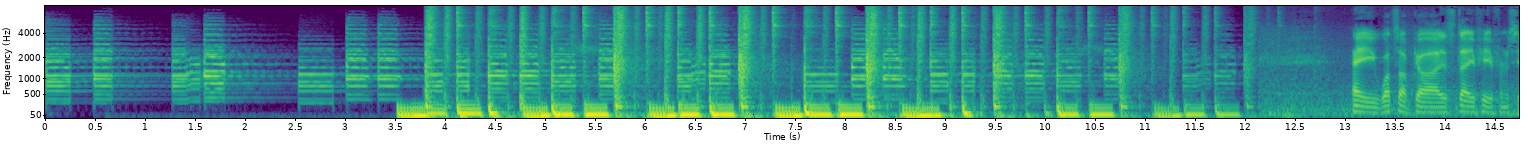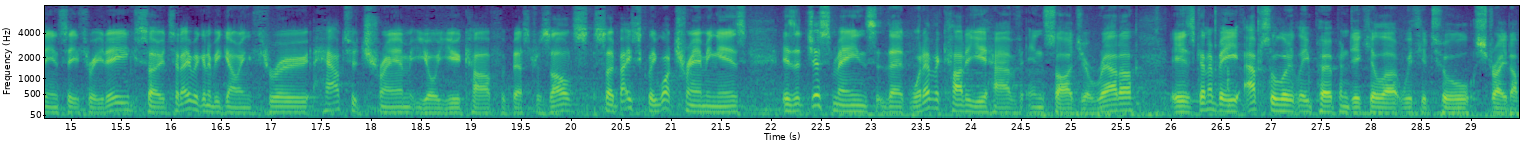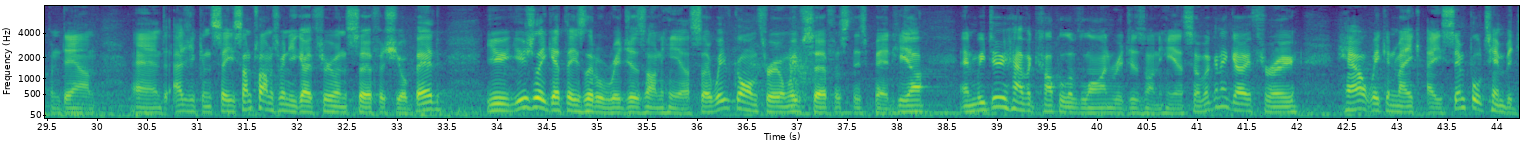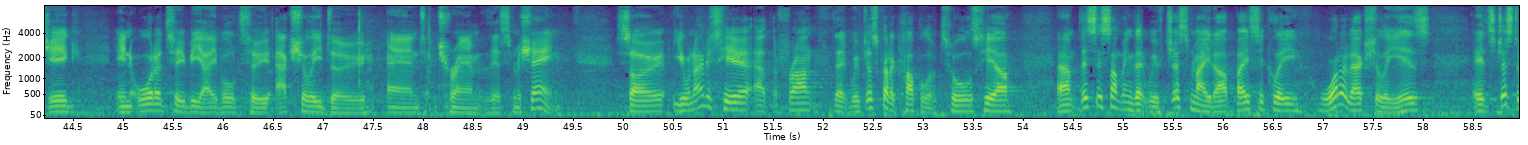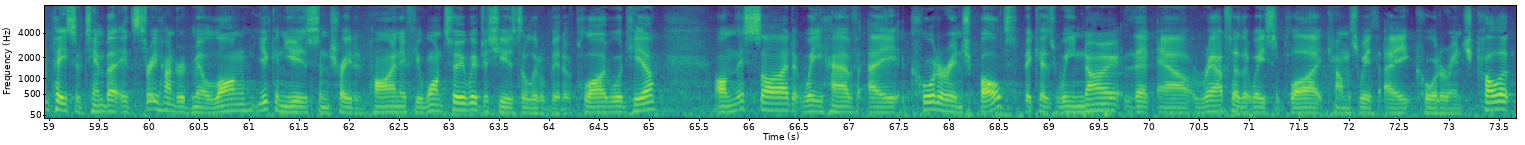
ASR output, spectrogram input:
you Hey, what's up guys? Dave here from CNC 3D. So today we're going to be going through how to tram your YouCarve for best results. So basically what tramming is, is it just means that whatever cutter you have inside your router is going to be absolutely perpendicular with your tool straight up and down. And as you can see, sometimes when you go through and surface your bed, you usually get these little ridges on here. So we've gone through and we've surfaced this bed here and we do have a couple of line ridges on here. So we're gonna go through how we can make a simple timber jig in order to be able to actually do and tram this machine. So you'll notice here at the front that we've just got a couple of tools here. Um, this is something that we've just made up. Basically, what it actually is, it's just a piece of timber. It's 300 mil long. You can use some treated pine if you want to. We've just used a little bit of plywood here. On this side, we have a quarter inch bolt because we know that our router that we supply comes with a quarter inch collet.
